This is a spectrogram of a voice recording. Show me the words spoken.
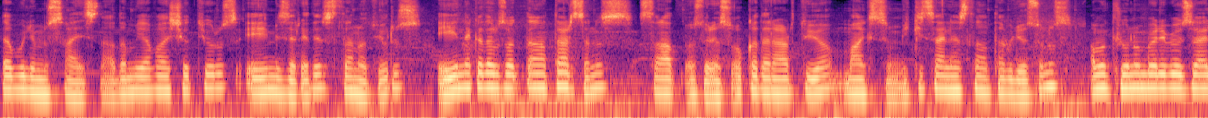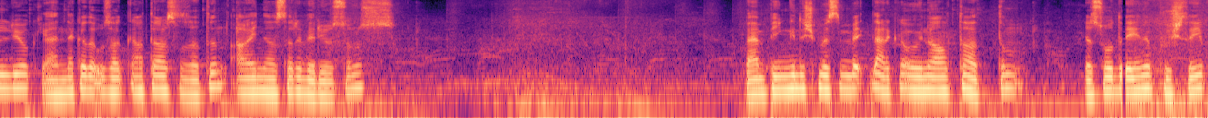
W'muz sayesinde adamı yavaşlatıyoruz. E'mizlere de stun atıyoruz. E'yi ne kadar uzaktan atarsanız stun atma süresi o kadar artıyor. Maksimum 2 saniye stun atabiliyorsunuz. Ama Q'nun böyle bir özelliği yok. Yani ne kadar uzaktan atarsanız atın aynı hasarı veriyorsunuz. Ben pingin düşmesini beklerken oyunu alta attım. Yasuo da yeni pushlayıp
